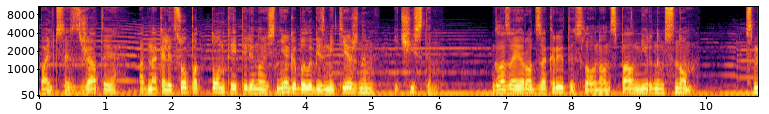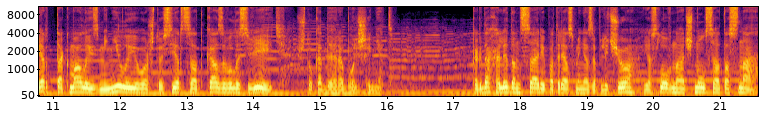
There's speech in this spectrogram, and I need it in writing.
пальцы сжаты, Однако лицо под тонкой пеленой снега было безмятежным и чистым. Глаза и рот закрыты, словно он спал мирным сном. Смерть так мало изменила его, что сердце отказывалось верить, что Кадера больше нет. Когда Халед Ансари потряс меня за плечо, я словно очнулся ото сна,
